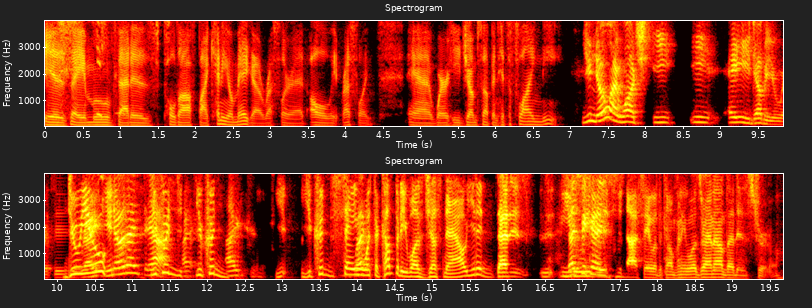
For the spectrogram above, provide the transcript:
is a move that is pulled off by Kenny Omega, wrestler at All Elite Wrestling, and where he jumps up and hits a flying knee. You know I watch e, e, AEW with you. Do right? you? You know that? Yeah. you couldn't. I, you couldn't. I, you, you couldn't say What? what the company was just now. You didn't. That is you That's because- did not say what the company was right now. That is true.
